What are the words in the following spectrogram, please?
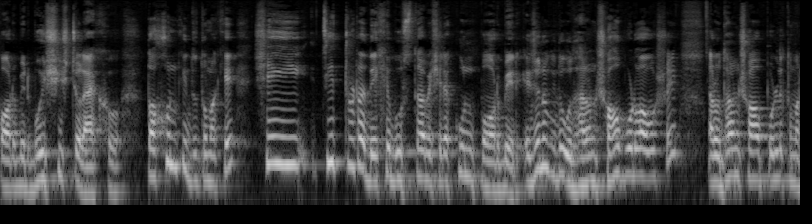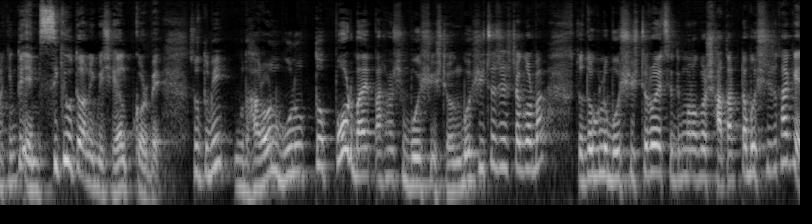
পর্বের বৈশিষ্ট্য লেখো, তখন কিন্তু তোমাকে সেই চিত্রটা দেখে বুঝতে হবে সেটা কোন পর্বের। এজন্য কিন্তু উদাহরণ সহ পড়ো অবশ্যই। আর উদাহরণ সহ পড়লে তোমার কিন্তু এমসিকিউতে অনেক বেশি হেল্প করবে। সো তুমি উদাহরণগুলো তো পড়বাই, পাশাপাশি বৈশিষ্ট্য। এবং বৈশিষ্ট্য চেষ্টা করবা, যতগুলো বৈশিষ্ট্য রয়েছে, তুমি মনে করো সাত আটটা বৈশিষ্ট্য থাকে,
